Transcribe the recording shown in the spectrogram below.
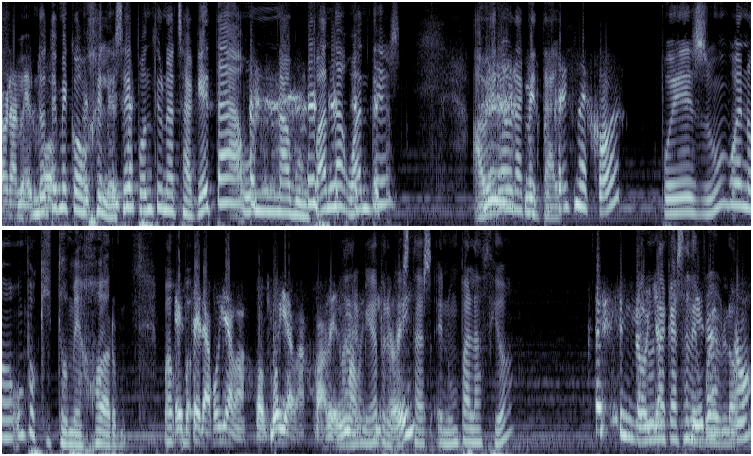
a ver, no te me congeles, ¿eh? Ponte una chaqueta, una bufanda, guantes. A ver ahora ¿Me qué tal. escucháis mejor? Pues un- bueno, un poquito mejor. Espera, voy abajo, voy abajo, a ver, un Madre mía, pero ¿eh? estás en un palacio. No, en una casa de pueblo. ¿no?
